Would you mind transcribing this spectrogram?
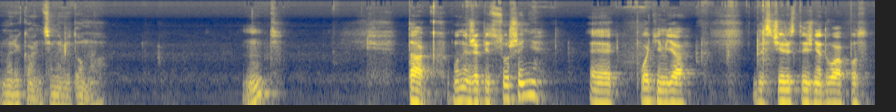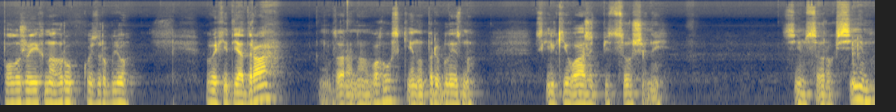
американця невідомого. От. Так, вони вже підсушені. Е, потім я десь через тижня-два положу їх на грубку зроблю вихід ядра. Зараз на вагу скину приблизно, скільки важить підсушений. 7,47.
